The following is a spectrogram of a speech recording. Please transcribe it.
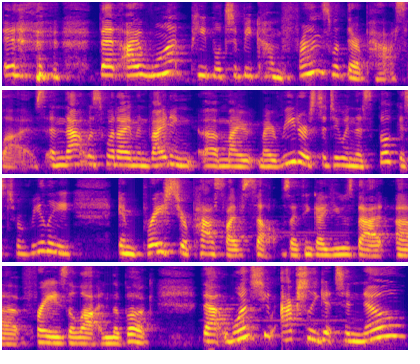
that I want people to become friends with their past lives, and that was what I'm inviting uh, my my readers to do in this book is to really embrace your past life selves. I think I use that uh, phrase a lot in the book. That once you actually get to know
